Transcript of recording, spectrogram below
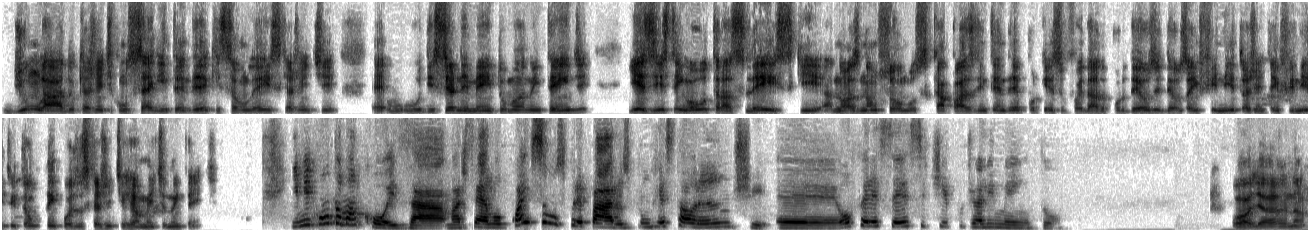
de um lado que a gente consegue entender, que são leis que a gente, é, o discernimento humano entende, e existem outras leis que nós não somos capazes de entender, porque isso foi dado por Deus e Deus é infinito, a gente é infinito, então tem coisas que a gente realmente não entende. E me conta uma coisa, Marcelo, quais são os preparos para um restaurante é, oferecer esse tipo de alimento? Olha, Ana,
